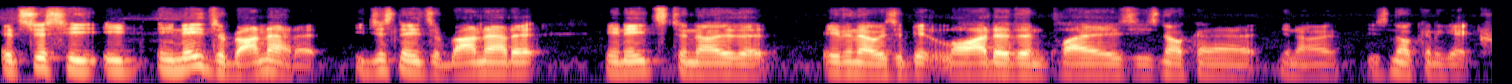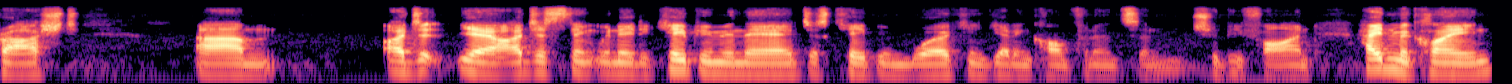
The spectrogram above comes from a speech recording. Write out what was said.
It's just he, he, he needs a run at it. He just needs a run at it. He needs to know that even though he's a bit lighter than players, he's not gonna you know he's not gonna get crushed. Um, I just yeah I just think we need to keep him in there, just keep him working, getting confidence, and should be fine. Hayden McLean,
